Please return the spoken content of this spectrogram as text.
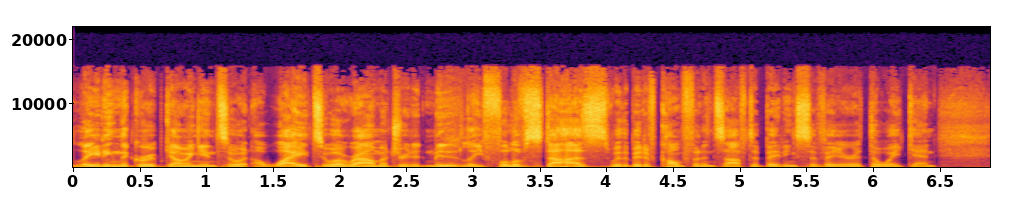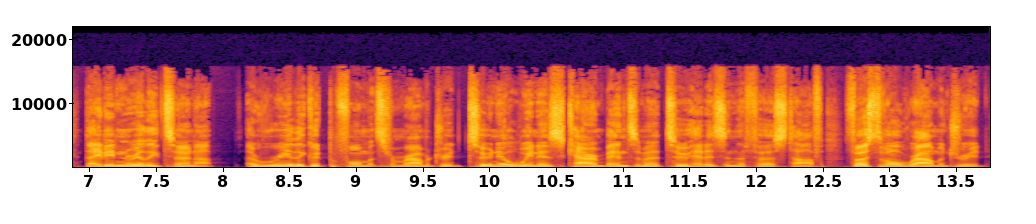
leading the group going into it, away to a Real Madrid, admittedly full of stars with a bit of confidence after beating Sevilla at the weekend. They didn't really turn up. A really good performance from Real Madrid, 2 0 winners, Karim Benzema, two headers in the first half. First of all, Real Madrid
